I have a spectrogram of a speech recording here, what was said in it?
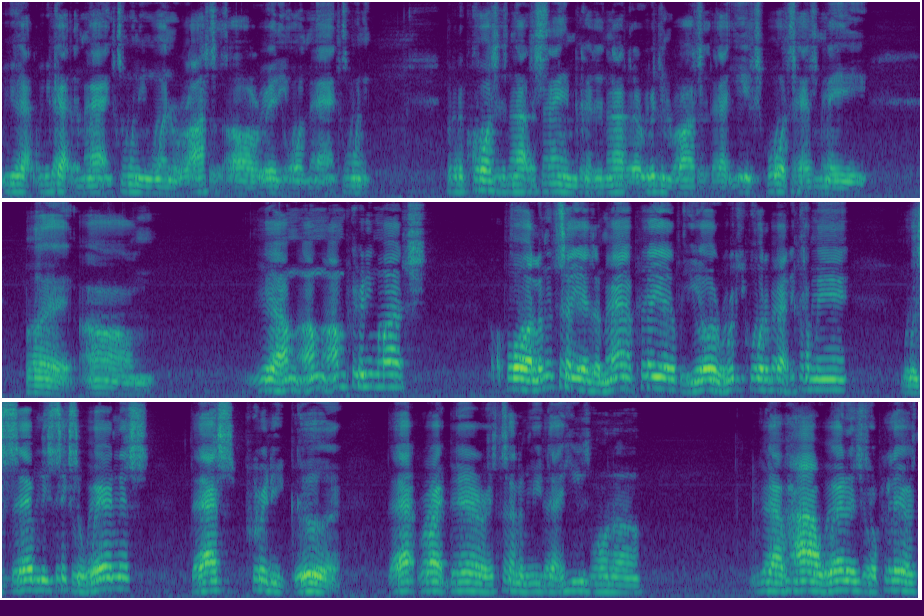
we got we got the Madden 21 rosters already on Madden 20. But of course, it's not the same because it's not the original roster that EA Sports has made. But um, yeah, I'm, I'm I'm pretty much for. Let me tell you, as a Madden player, for your rookie quarterback to come in with 76 awareness, that's pretty good. That right there is telling me that he's gonna. You have high awareness. Your players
